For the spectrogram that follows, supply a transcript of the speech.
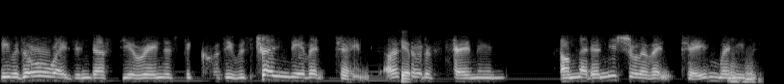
He was always in dusty arenas because he was training the event teams. I Yep. sort of came in on that initial event team when he Mhm. was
